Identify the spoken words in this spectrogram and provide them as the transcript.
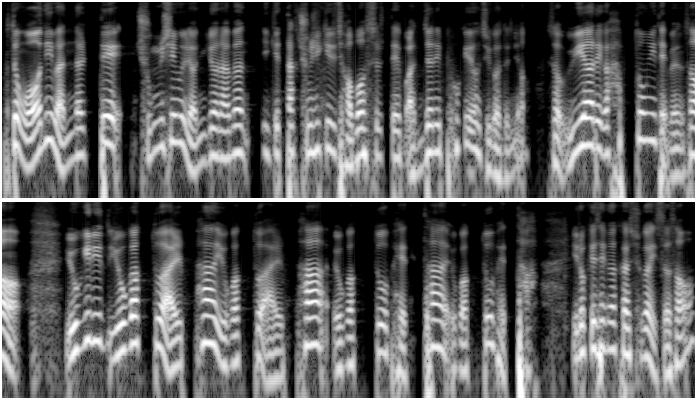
보통 원이 만날 때 중심을 연결하면 이게 딱 중심끼리 접었을 때 완전히 포개어지거든요. 그래서 위아래가 합동이 되면서 요 길이 요 각도 알파, 요 각도 알파, 요 각도 베타, 요 각도 베타 이렇게 생각할 수가 있어서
